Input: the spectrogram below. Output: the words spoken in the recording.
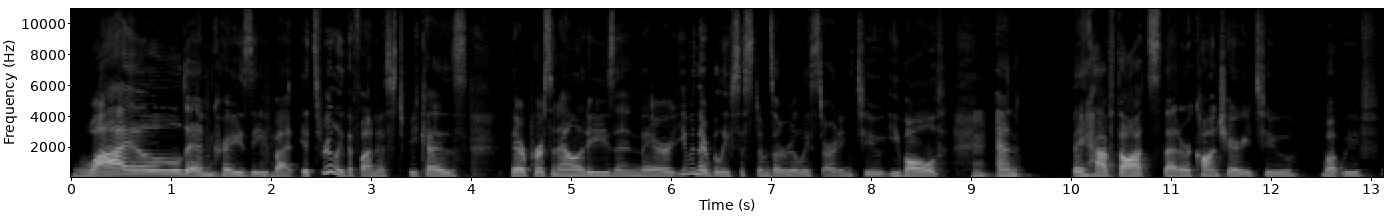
wild and crazy, but it's really the funnest because their personalities and their even their belief systems are really starting to evolve hmm. and they have thoughts that are contrary to what we've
